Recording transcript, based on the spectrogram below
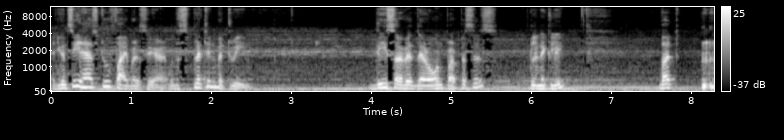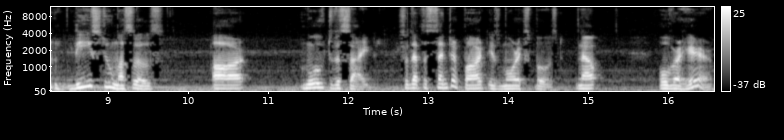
And you can see it has two fibers here with a split in between. These serve their own purposes clinically, but these two muscles are moved to the side so that the center part is more exposed. Now, over here,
